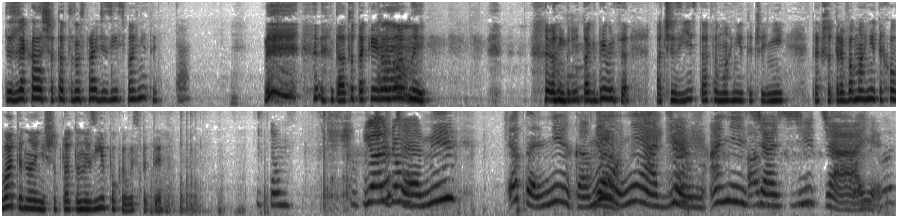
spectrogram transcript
Ти злякалася, що тато насправді з'їсть магніти? Да. Тато такий голодний. Андрій так дивиться, а чи з'їсть тато магніти, чи ні. Так що треба магніти ховати на ніч, щоб тато не з'їв, поки ви спите. Я это никому не один. Они сейчас съедают.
